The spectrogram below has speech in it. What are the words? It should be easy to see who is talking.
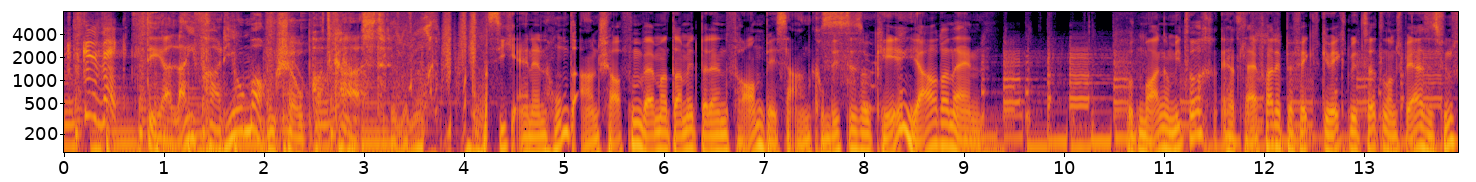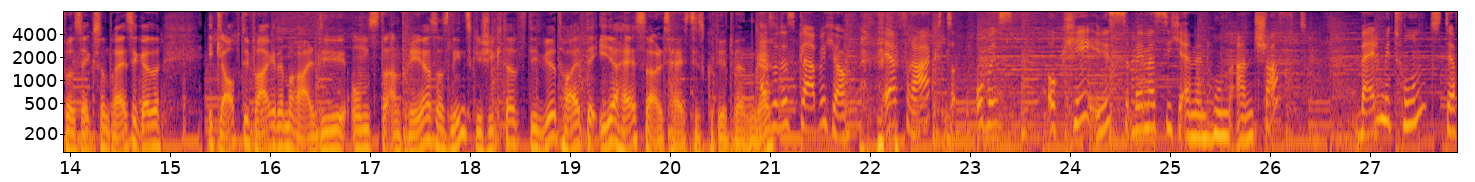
Speaker 1: Geweckt.
Speaker 2: Der Live-Radio-Morgenshow-Podcast.
Speaker 3: sich einen Hund anschaffen, weil man damit bei den Frauen besser ankommt. Ist das okay? Ja oder nein? Guten Morgen am Mittwoch. Er hat live radio perfekt geweckt mit Zettel und Sperr. Es ist 5.36 Uhr. Also, ich glaube, die Frage der Moral, die uns der Andreas aus Linz geschickt hat, die wird heute eher heißer als heiß diskutiert werden. Gell?
Speaker 4: Also das glaube ich auch. Er fragt, ob es okay ist, wenn er sich einen Hund anschafft, weil mit Hund der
